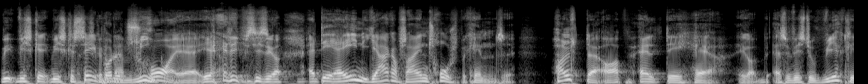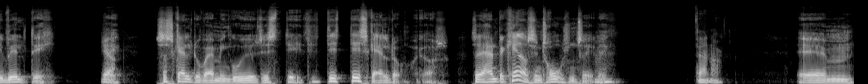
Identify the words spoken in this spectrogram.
Vi, vi skal, vi skal se skal på det, tror jeg, ja, lige præcis, at det er egentlig Jakobs egen trosbekendelse. Hold da op, alt det her. Ikke? Altså, hvis du virkelig vil det, ja. ikke? så skal du være min Gud. Det, det, det, det skal du, ikke også? Så han bekender sin tro, sådan set, mm. ikke? Fair nok. Øhm,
